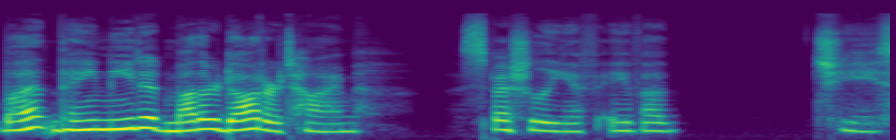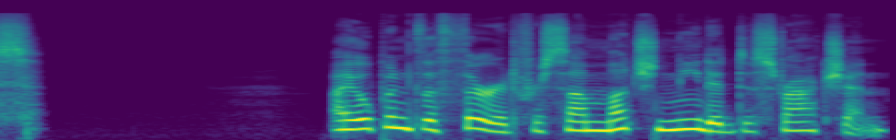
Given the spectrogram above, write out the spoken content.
But they needed mother daughter time, especially if Ava. Jeez. I opened the third for some much needed distraction.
